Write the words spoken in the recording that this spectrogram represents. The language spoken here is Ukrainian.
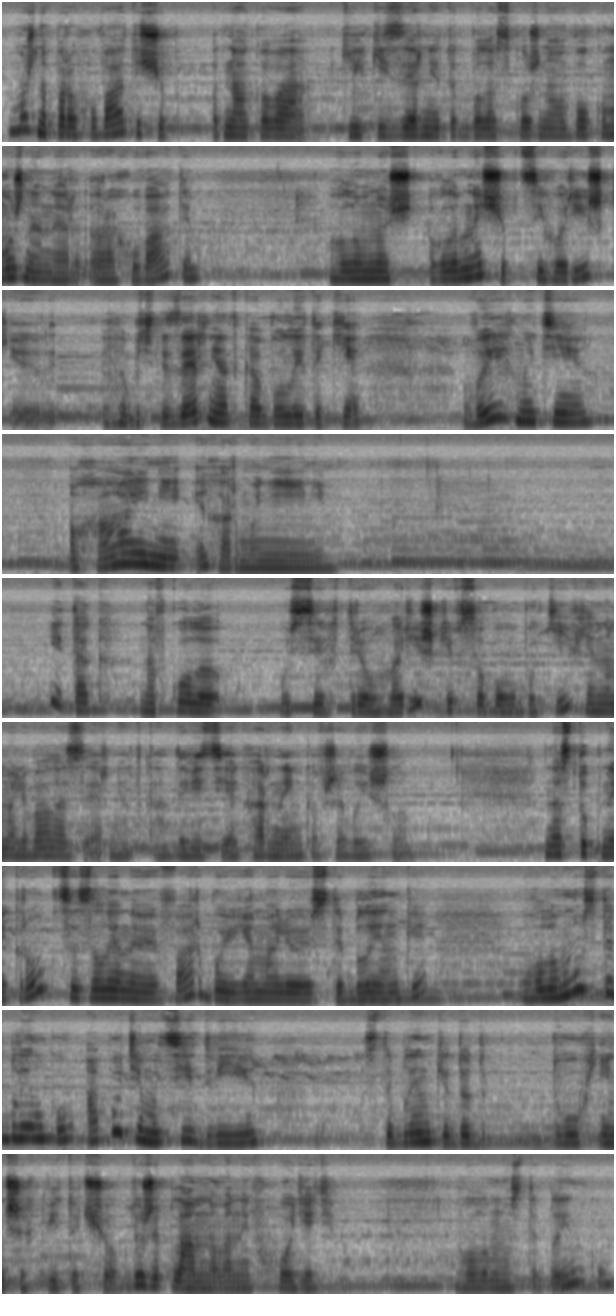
Можна порахувати, щоб однакова кількість зерняток була з кожного боку, можна не рахувати. Головне, щоб ці горішки, вибачте, зернятка були такі вигнуті, охайні і гармонійні. І так, навколо усіх трьох горішків з обох боків я намалювала зернятка. Дивіться, як гарненько вже вийшло. Наступний крок це зеленою фарбою я малюю стеблинки, головну стеблинку, а потім оці дві стеблинки до двох інших квіточок. Дуже плавно вони входять в головну стеблинку.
